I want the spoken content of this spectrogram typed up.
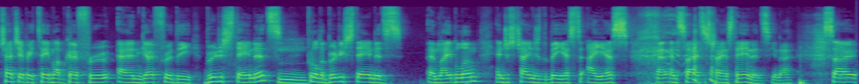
ChatGPT might go through and go through the British standards, mm. put all the British standards and label them and just change the BS to AS and, and say it's Australian standards, you know. So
